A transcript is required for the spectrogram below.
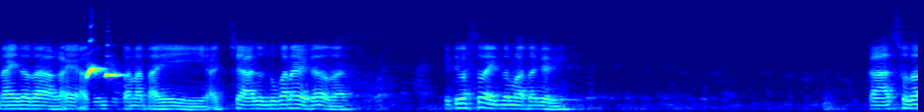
नाही दादा काय अजून दुकानात आहे. अच्छा अजून दुकान आहे का दादा? किती वाजता जायचं मग आता घरी? का आज सुद्धा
